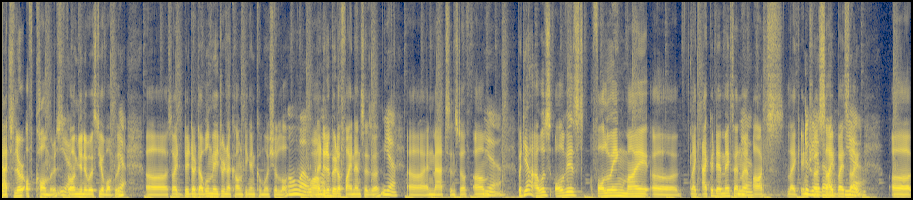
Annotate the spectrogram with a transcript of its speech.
Bachelor of Commerce Yeah. from University of Auckland. Uh, so I did a double major in accounting and commercial law. Oh, wow. And I did a bit of finance as well. Yeah. Uh, and maths and stuff. Um, Yeah. But yeah, I was always following my uh, like academics and my arts like interests side by side. yeah. Uh,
